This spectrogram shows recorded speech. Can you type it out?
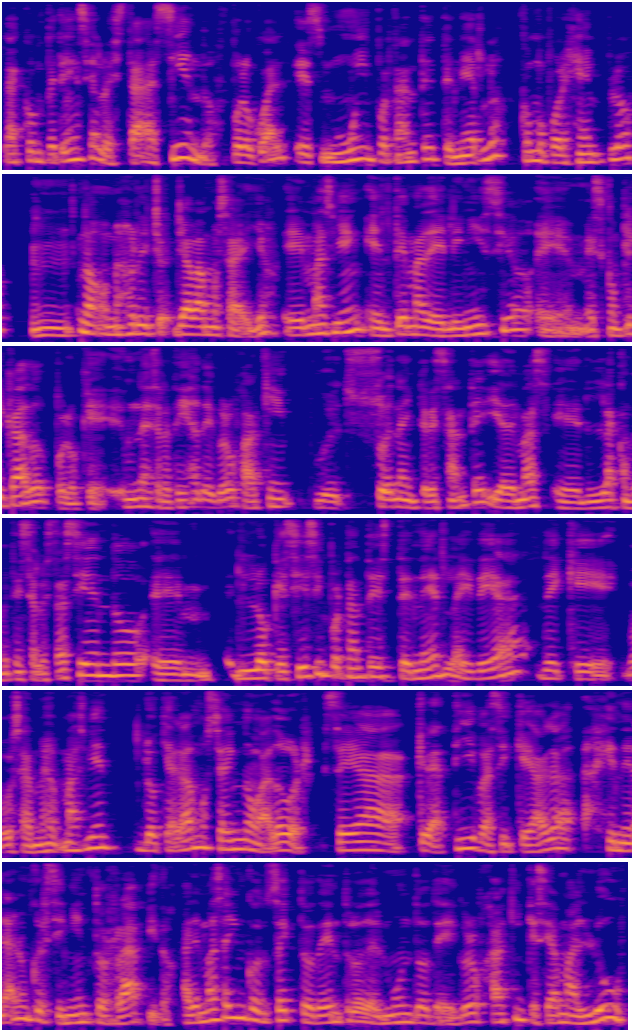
la competencia lo está haciendo, por lo cual es muy importante tenerlo, como por ejemplo, mm, no, o mejor dicho, ya vamos a ello. Eh, más bien, el tema del inicio eh, es complicado, por lo que una estrategia de growth hacking aquí pues, suena interesante y además eh, la competencia lo está haciendo. Em, lo que sí es importante es tener la idea de que, o sea, más bien lo que hagamos sea innovador, sea creativa, así que haga generar un crecimiento rápido. Además hay un concepto dentro del mundo de growth hacking que se llama loop,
